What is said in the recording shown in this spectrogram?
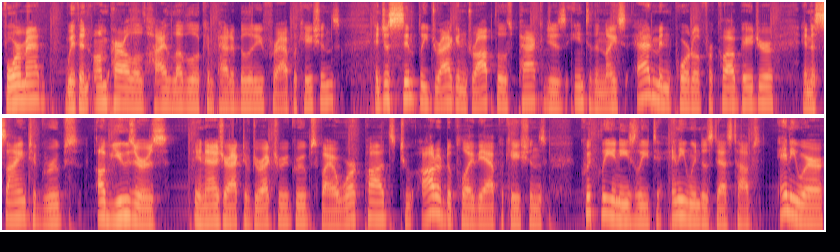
format with an unparalleled high level of compatibility for applications, and just simply drag and drop those packages into the nice admin portal for Cloudpager and assign to groups of users in Azure Active Directory groups via workpods to auto deploy the applications quickly and easily to any Windows desktops anywhere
